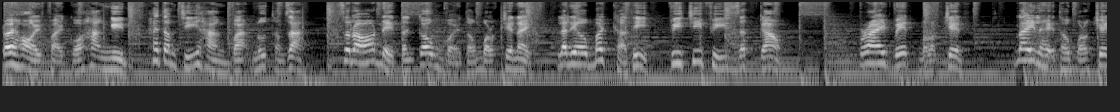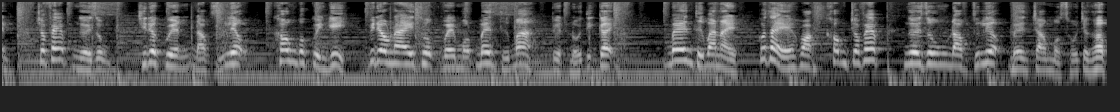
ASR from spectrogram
đòi hỏi phải có hàng nghìn hay thậm chí hàng vạn nút tham gia. Do đó để tấn công vào hệ thống blockchain này là điều bất khả thi vì chi phí rất cao. Private blockchain đây là hệ thống blockchain cho phép người dùng chỉ được quyền đọc dữ liệu, không có quyền ghi. Video này thuộc về một bên thứ ba tuyệt đối tin cậy. Bên thứ ba này có thể hoặc không cho phép người dùng đọc dữ liệu bên trong một số trường hợp.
